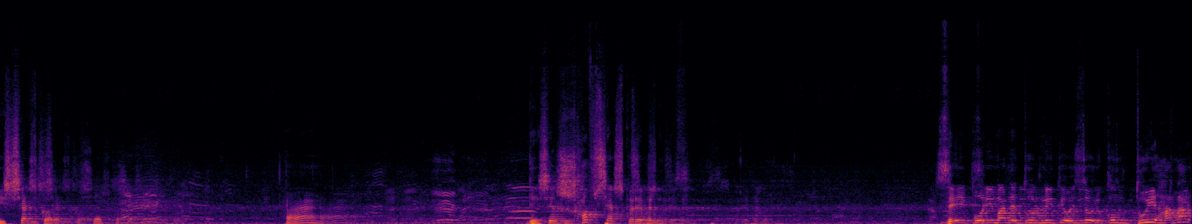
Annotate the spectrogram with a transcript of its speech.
বিশ্বাস করেন বিশ্বাস করেন। হ্যাঁ? দেশের সব শেষ করে ফেলে দিছে। যেই পরিমাণে দুর্নীতি হয়েছে ওরকম দুই হাজার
